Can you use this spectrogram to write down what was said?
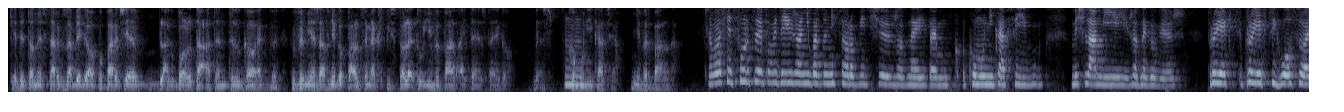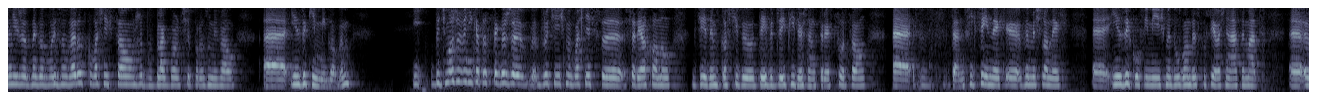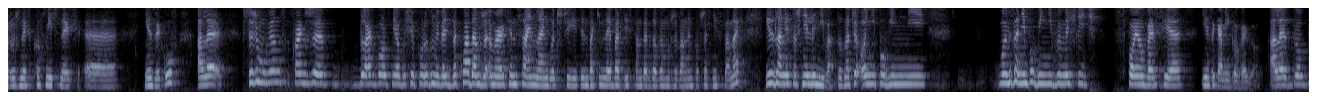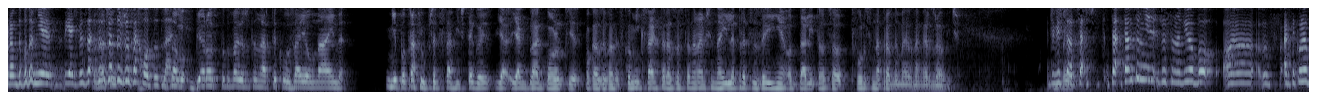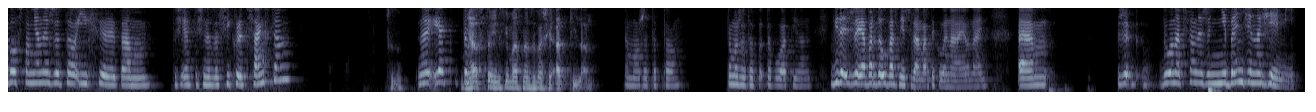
kiedy Tony Stark zabiega o poparcie Black Bolta, a ten tylko jakby wymierza w niego palcem jak z pistoletu i wypala i to jest ta jego, wiesz, mhm. komunikacja niewerbalna. No właśnie twórcy powiedzieli, że oni bardzo nie chcą robić żadnej tam komunikacji myślami, żadnego, wiesz, projekcji, projekcji głosu, ani żadnego voiceoveru, tylko właśnie chcą, żeby Black Bolt się porozumiewał e, językiem migowym. I być może wynika to z tego, że wróciliśmy właśnie z serial Konu, gdzie jednym z gości był David J. Peterson, który jest twórcą e, ten fikcyjnych, e, wymyślonych e, języków i mieliśmy długą dyskusję właśnie na temat e, różnych kosmicznych e, języków, ale szczerze mówiąc, fakt, że Black Bolt miałby się porozumiewać, zakładam, że American Sign Language, czyli tym takim najbardziej standardowym, używanym powszechnie w Stanach, jest dla mnie strasznie leniwa. To znaczy oni powinni, moim zdaniem powinni wymyślić swoją wersję języka migowego. Ale to prawdopodobnie jakby za, znaczy, za dużo zachodu dla znowu, nich. Biorąc pod uwagę, że ten artykuł zajął Nine nie potrafił przedstawić tego, jak Black Bolt jest pokazywany w komiksach. Teraz zastanawiam się, na ile precyzyjnie oddali to, co twórcy naprawdę mają zamiar zrobić. Czy wiesz Więc... co, ta, ta, tam co mnie zastanowiło, bo o, w artykule było wspomniane, że to ich y, tam, to się, jak to się nazywa, Secret Sanctum? Co to? No, jak to... Miasto Inhumans nazywa się Attilan. No może to to. To może to, to było Attilan. Widać, że ja bardzo uważnie czytam artykuły na IO9. Um, że było napisane, że nie będzie na Ziemi.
